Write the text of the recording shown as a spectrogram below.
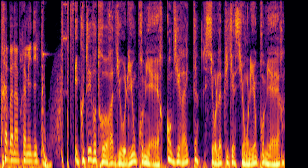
Très bon après-midi. Écoutez votre radio Lyon Première en direct sur l'application Lyon Première,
